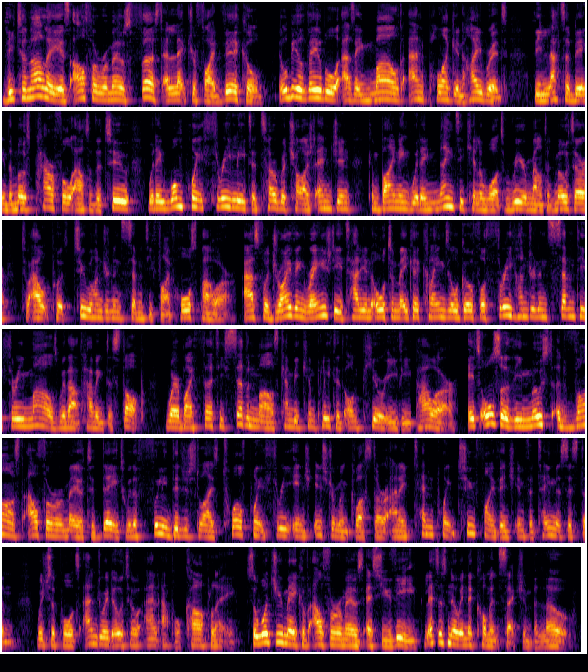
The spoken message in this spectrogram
The Tonale is Alfa Romeo's first electrified vehicle. It'll be available as a mild and plug-in hybrid, the latter being the most powerful out of the two with a 1.3 litre turbocharged engine combining with a 90 kilowatt rear mounted motor to output 275 horsepower. As for driving range, the Italian automaker claims it'll go for 373 miles without having to stop whereby 37 miles can be completed on pure EV power. It's also the most advanced Alfa Romeo to date with a fully digitalized 12.3 inch instrument cluster and a 10.25 inch infotainment system, which supports Android Auto and Apple CarPlay. So what do you make of Alfa Romeo's SUV? Let us know in the comments section below.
